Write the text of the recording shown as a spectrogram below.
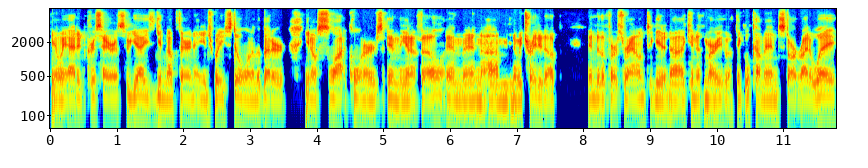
You know, we added Chris Harris, who yeah, he's getting up there in age, but he's still one of the better, you know, slot corners in the NFL. And then um, you know, we traded up into the first round to get uh, Kenneth Murray, who I think will come in start right away.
